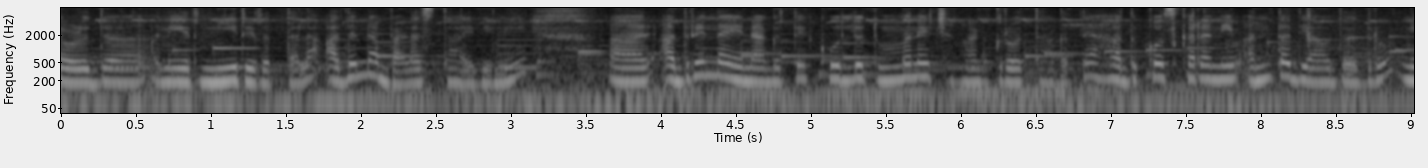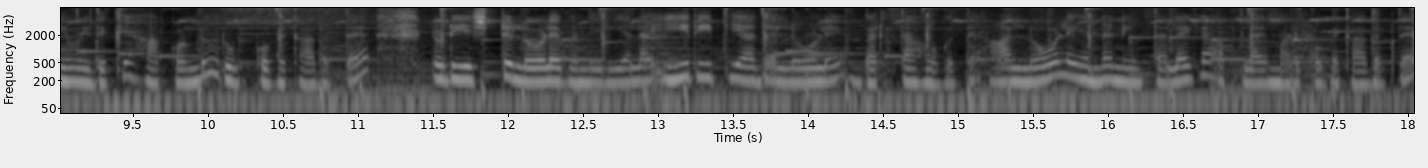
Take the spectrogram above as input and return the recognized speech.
ತೊಳೆದ ನೀರು, ನೀರಿರುತ್ತಲ್ಲ, ಅದನ್ನು ಬಳಸ್ತಾ ಇದ್ದೀನಿ. ಅದರಿಂದ ಏನಾಗುತ್ತೆ? ಕೂದಲು ತುಂಬಾ ಚೆನ್ನಾಗಿ ಗ್ರೋತ್ ಆಗುತ್ತೆ. ಅದಕ್ಕೋಸ್ಕರ ನೀವು ಅಂಥದ್ದು ಯಾವುದಾದ್ರೂ ನೀವು ಇದಕ್ಕೆ ಹಾಕ್ಕೊಂಡು ರುಬ್ಕೋಬೇಕಾಗತ್ತೆ. ನೋಡಿ ಎಷ್ಟು ಲೋಳೆ ಬಂದಿದೆಯಲ್ಲ, ಈ ರೀತಿಯಾದ ಲೋಳೆ ಬರ್ತಾ ಹೋಗುತ್ತೆ. ಆ ಲೋಳೆಯನ್ನು ನೀವು ತಲೆಗೆ ಅಪ್ಲೈ ಮಾಡ್ಕೋಬೇಕಾಗತ್ತೆ.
